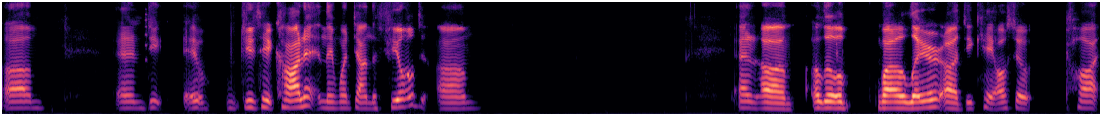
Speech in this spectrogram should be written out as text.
Um, and D- it, DK caught it and they went down the field. Um, and um, a little while later, uh, DK also caught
